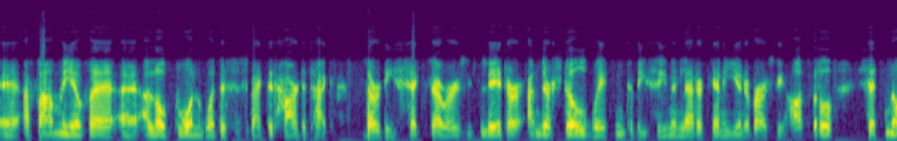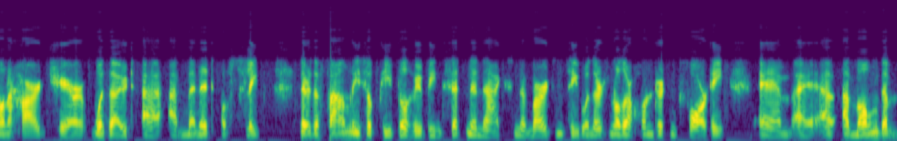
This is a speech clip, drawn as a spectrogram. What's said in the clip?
uh, a family of a, a loved one with a suspected heart attack 36 hours later and they're still waiting to be seen in Letterkenny University Hospital, sitting on a hard chair without a, a minute of sleep. They're the families of people who've been sitting in accident emergency when there's another 140 um, uh, among them,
